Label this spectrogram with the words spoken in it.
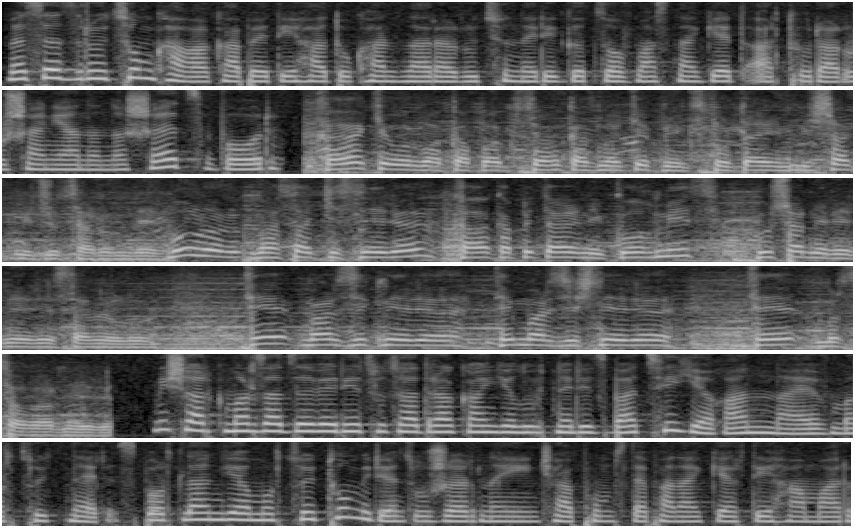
Մեծ զրույցում քաղաքապետի հատուկ հատուկ հանձնարարությունների գծով մասնագետ Արթուր Արուշանյանը նշեց, որ քաղաքի օրվա կապակցությամբ կազմակերպենք սպորտային մի շարք միջոցառումներ։ Բոլոր մասնակիցները քաղաքապետարանի կողմից հուշանվերներ են ստանալու, թե մարզիկները, թե մարզիչները, թե մրցավարները։ Մի շարք մարզաձևերի ցուցադրական ելույթներից բացի եղան նաև մրցույթներ։ Սպորտլանդիա մրցույթում իրենց ուժերն էին չափում Ստեփանակերտի համար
